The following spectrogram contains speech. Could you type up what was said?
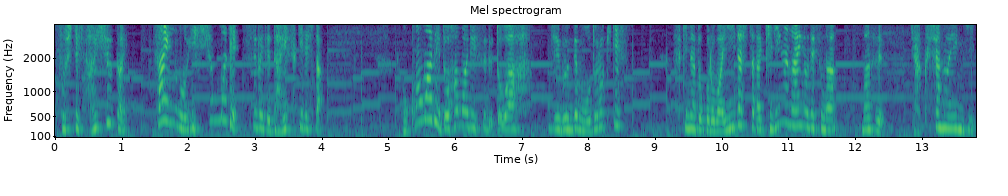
そして最終回、最後の一瞬まで全て大好きでした。ここまでドハマりするとは自分でも驚きです。好きなところは言い出したらキリがないのですが、まず役者の演技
